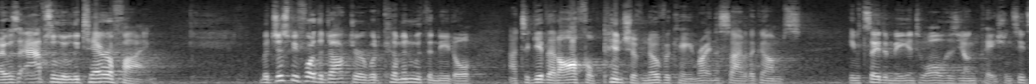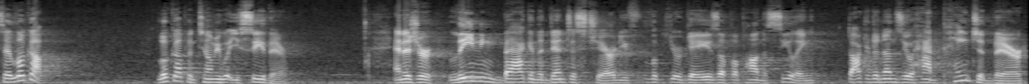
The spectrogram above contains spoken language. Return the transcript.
It was absolutely terrifying. But just before the doctor would come in with the needle uh, to give that awful pinch of Novocaine right in the side of the gums, he would say to me and to all his young patients, he'd say, Look up. Look up and tell me what you see there. And as you're leaning back in the dentist chair and you look your gaze up upon the ceiling, Dr. D'Annunzio had painted there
